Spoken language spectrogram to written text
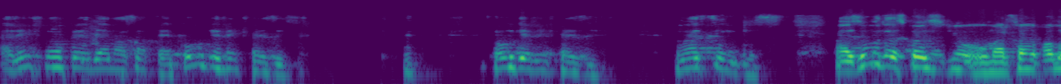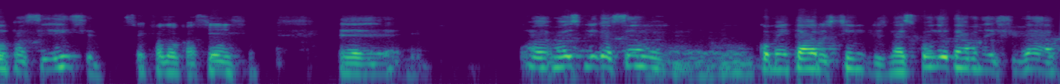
a gente não perder a nossa fé. Como que a gente faz isso? Como que a gente faz isso? Não é simples. Mas uma das coisas que o Marcelo falou, paciência, você falou paciência, é, uma, uma, explicação, um comentário simples, mas quando eu estava na Estivá,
